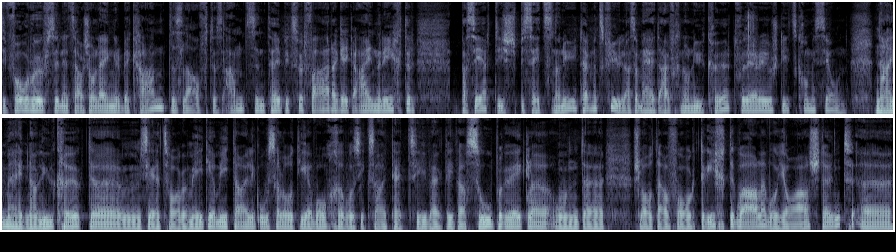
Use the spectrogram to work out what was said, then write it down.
Die Vorwürfe sind jetzt auch schon länger bekannt. Es läuft das Amtsenthebungsverfahren gegen einen Richter passiert ist bis jetzt noch nichts, hat man das Gefühl. Also man hat einfach noch nichts gehört von der Justizkommission. Nein, man hat noch nichts gehört. Ähm, sie hat zwar eine Medienmitteilung rausgelassen diese Woche, wo sie gesagt hat, sie werde das sauber regeln und äh, schlägt auch vor, die Richterwahlen, die ja anstehen, äh,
